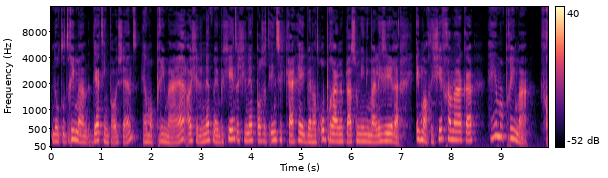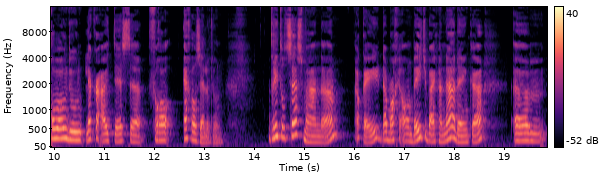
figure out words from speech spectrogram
0 tot 3 maanden 13% Helemaal prima hè. Als je er net mee begint, als je net pas het inzicht krijgt... hey, ik ben aan het opruimen in plaats van minimaliseren. Ik mag die shift gaan maken. Helemaal prima. Gewoon doen, lekker uittesten. Vooral echt wel zelf doen. 3 tot 6 maanden, oké, daar mag je al een beetje bij gaan nadenken. Um,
